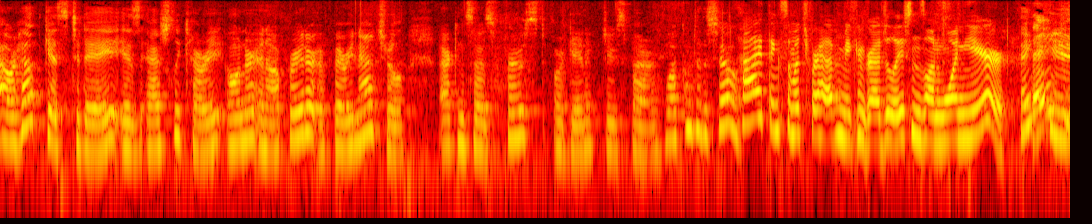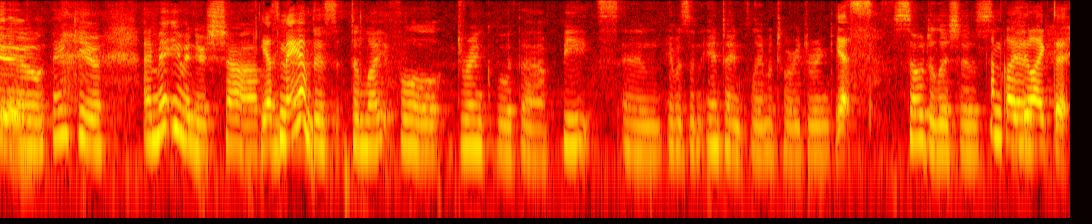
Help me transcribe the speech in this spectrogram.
Our health guest today is Ashli Curry, owner and operator of Berry Natural, Arkansas's first organic juice bar. Welcome to the show. Hi, thanks so much for having me. Congratulations on one year. Thank, Thank you. you. Thank you. I met you in your shop. Yes, and had ma'am. This delightful drink with uh, beets, and it was an anti-inflammatory drink. Yes. So delicious. I'm glad you liked it.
